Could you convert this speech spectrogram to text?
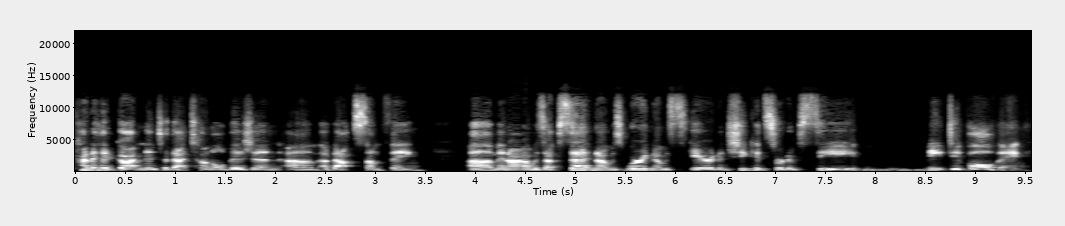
kind of had gotten into that tunnel vision um, about something. Um, and i was upset and i was worried and i was scared and she could sort of see me devolving.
